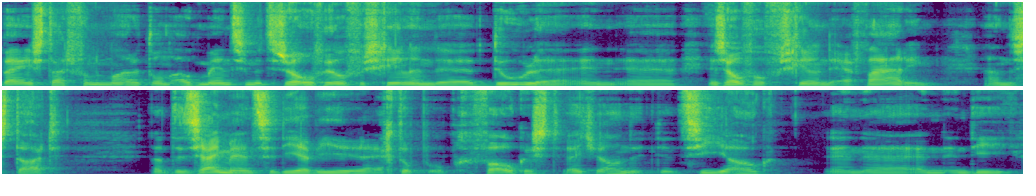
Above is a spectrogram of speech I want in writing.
bij, een start van de marathon ook mensen met zoveel verschillende doelen en, eh, en zoveel verschillende ervaring aan de start. Dat er zijn mensen die hebben hier echt op, op gefocust, weet je wel, en dat, dat zie je ook. En, eh, en, en die,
